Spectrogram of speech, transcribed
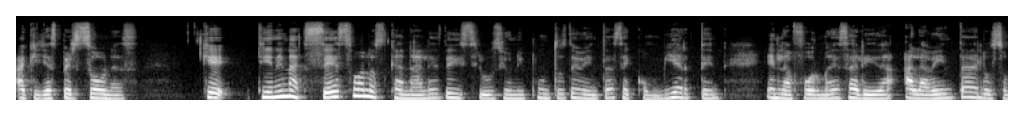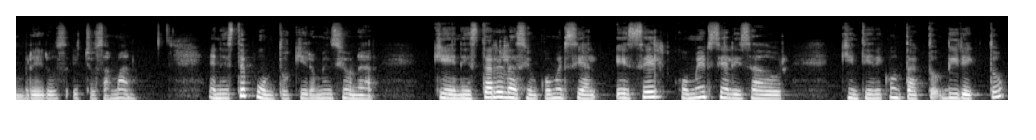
aquellas personas que tienen acceso a los canales de distribución y puntos de venta se convierten en la forma de salida a la venta de los sombreros hechos a mano. En este punto quiero mencionar que en esta relación comercial es el comercializador quien tiene contacto directo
